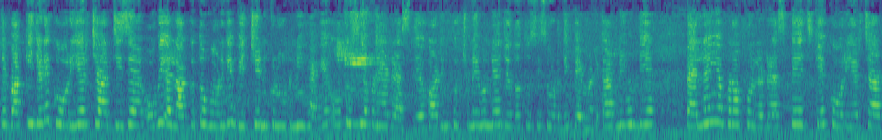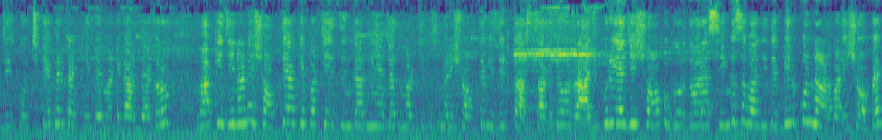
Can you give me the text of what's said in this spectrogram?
ਤੇ ਬਾਕੀ ਜਿਹੜੇ ਕੋਰੀਅਰ ਚਾਰजेस ਹੈ, ਉਹ ਵੀ ਅਲੱਗ ਤੋਂ ਹੋਣਗੇ, ਵਿੱਚ ਇਨਕਲੂਡ ਨਹੀਂ ਹੈਗੇ। ਉਹ ਤੁਸੀਂ ਆਪਣੇ ਐਡਰੈਸ ਦੇ ਅਕੋਰਡਿੰਗ ਪੁੱਛਣੇ ਹੁੰਦੇ ਆ, ਜਦੋਂ ਤੁਸੀਂ ਸੂਟ ਦੀ ਪੇਮੈਂਟ ਕਰਨੀ ਹੁੰਦੀ ਹੈ। ਪਹਿਲਾਂ ਹੀ ਆਪਣਾ ਫੁੱਲ ਐਡਰੈਸ ਭੇਜ ਕੇ ਕੋਰੀਅਰ ਚਾਰजेस ਪੁੱਛ ਕੇ ਫਿਰ ਇਕੱਠੀ ਪੇਮੈਂਟ ਕਰ ਦਿਆ ਕਰੋ। ਬਾਕੀ ਜਿਨ੍ਹਾਂ ਨੇ ਸ਼ਾਪ ਤੇ ਆ ਕੇ ਪਰਚੇਜ਼ਿੰਗ ਕਰਨੀ ਹੈ, ਜਦ ਮਰਜ਼ੀ ਤੁਸੀਂ ਮੇਰੀ ਸ਼ਾਪ ਤੇ ਵਿਜ਼ਿਟ ਕਰ ਸਕਦੇ ਹੋ। ਰਾਜਪੁਰੀ ਹੈ ਜੀ ਸ਼ਾਪ ਗੁਰਦੁਆਰਾ ਸਿੰਘ ਸਭਾ ਜੀ ਦੇ ਬਿਲਕੁਲ ਨਾਲ ਵਾਲੀ ਸ਼ਾਪ ਹੈ।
